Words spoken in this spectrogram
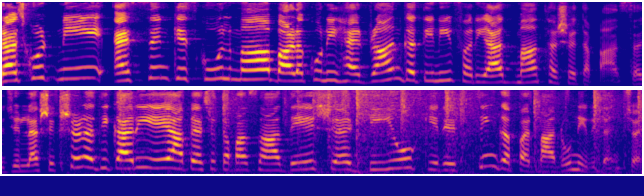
રાજકોટની એસએન કે સ્કૂલમાં બાળકોની હેરાનગતિની ફરિયાદમાં થશે તપાસ. જિલ્લા શિક્ષણ અધિકારીએ આપ્યા છે તપાસના આદેશ. ડીઓ કિરીટસિંહ પરમારનું નિવેદન છે.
